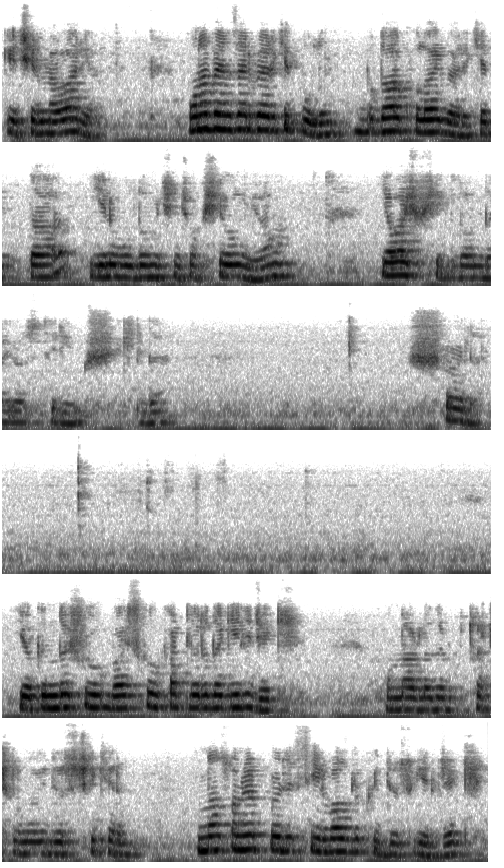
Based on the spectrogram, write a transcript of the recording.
geçirme var ya. Ona benzer bir hareket buldum. Bu daha kolay bir hareket. Daha yeni bulduğum için çok şey olmuyor ama yavaş bir şekilde onu da göstereyim şu şekilde. Şöyle. Yakında şu bicycle kartları da gelecek. Onlarla da bir kutu açılımı videosu çekerim. Bundan sonra hep böyle sihirbazlık videosu gelecek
